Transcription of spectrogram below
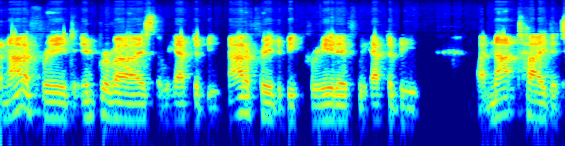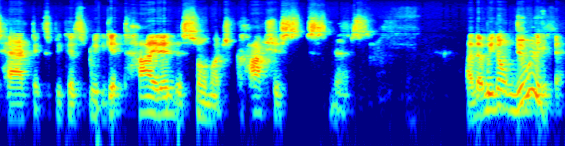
not afraid to improvise, that we have to be not afraid to be creative, we have to be uh, not tied to tactics because we get tied into so much cautiousness uh, that we don't do anything,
